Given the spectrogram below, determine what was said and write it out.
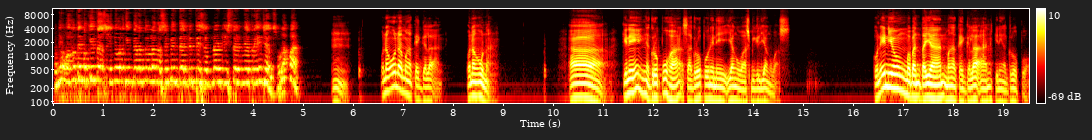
hindi ako tayo makita sa inyo naging karatulang nga Seventh Adventist of Northeastern nga three angels. Wala pa. Mm. Unang-una mga kaigalaan. Unang-una. Ah, kini nga grupo ha sa grupo ni ni Yangwas Miguel Yangwas. Kung inyong mabantayan mga kaigalaan kini nga grupo.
